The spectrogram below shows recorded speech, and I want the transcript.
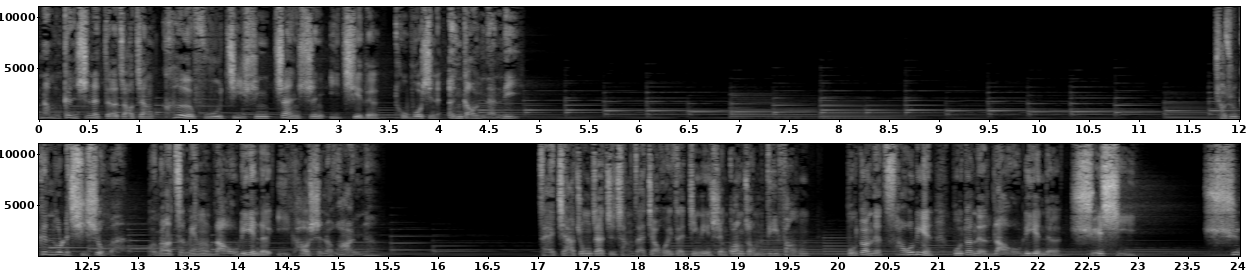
让我们更深的得着这样克服己心、战胜一切的突破性的恩高与能力。求出更多的启示，我们我们要怎么样老练的倚靠神的话语呢？在家中、在职场、在教会、在经历神光照我们的地方。不断的操练，不断的老练的学习，训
